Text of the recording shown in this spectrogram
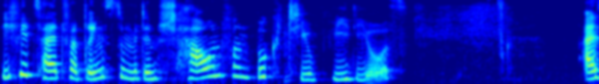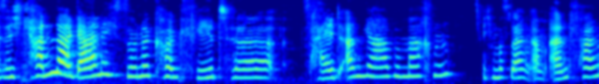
Wie viel Zeit verbringst du mit dem Schauen von Booktube-Videos? Also ich kann da gar nicht so eine konkrete Zeitangabe machen. Ich muss sagen, am Anfang,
